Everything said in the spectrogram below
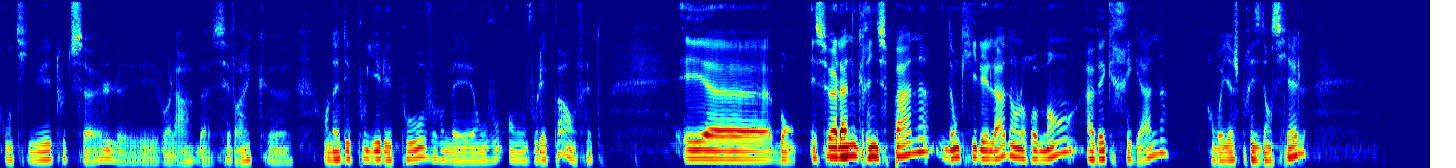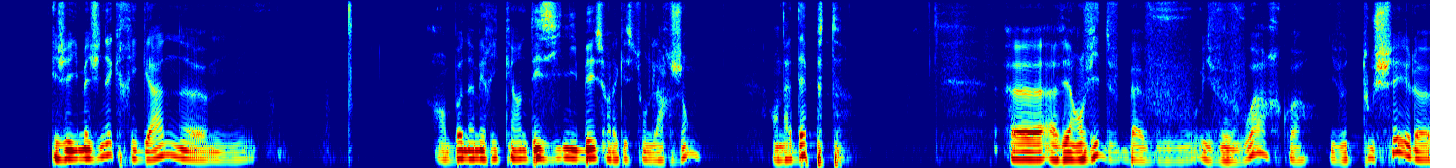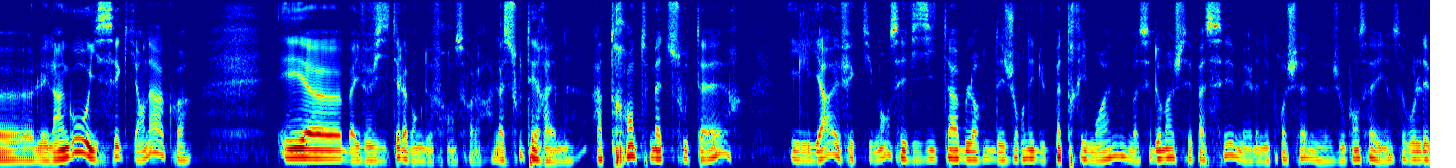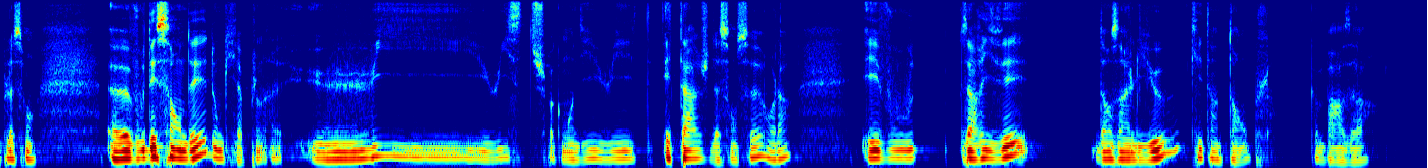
continuer toute seule. Et voilà, bah, c'est vrai qu'on a dépouillé les pauvres, mais on ne voulait pas en fait. Et euh, bon, et ce Alan Greenspan, donc il est là dans le roman avec Reagan en voyage présidentiel. Et j'ai imaginé que Reagan, euh, en bon américain désinhibé sur la question de l'argent, en adepte, euh, avait envie de. Bah, il veut voir, quoi. Il veut toucher les lingots, il sait qu'il y en a, quoi. Et euh, bah, il veut visiter la Banque de France, voilà, la souterraine, à 30 mètres sous terre. Il y a effectivement, c'est visitable lors des journées du patrimoine. Bah, c'est dommage, c'est passé, mais l'année prochaine, je vous conseille, hein, ça vaut le déplacement. Euh, vous descendez, donc il y a plein, 8, 8 je sais pas comment on dit, 8 étages d'ascenseur, voilà et vous arrivez dans un lieu qui est un temple, comme par hasard,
